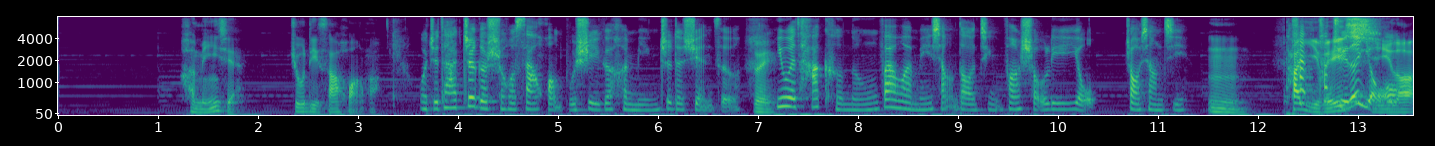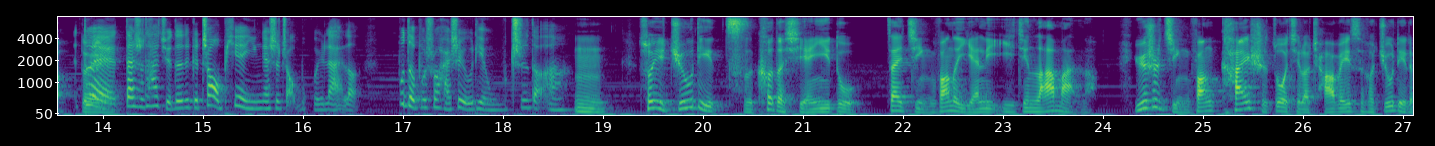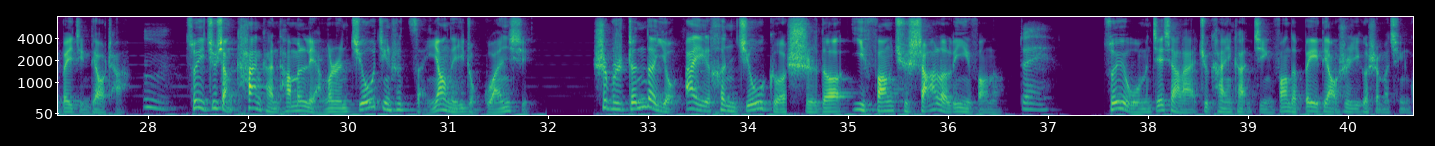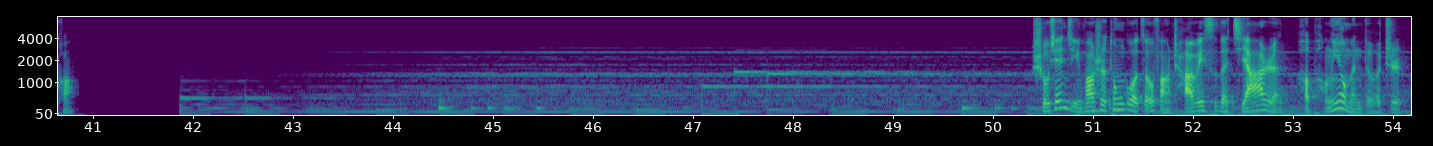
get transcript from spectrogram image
很明显，Judy 撒谎了。我觉得他这个时候撒谎不是一个很明智的选择，对，因为他可能万万没想到警方手里有照相机，嗯，他以为觉得有洗了，对，但是他觉得这个照片应该是找不回来了。不得不说，还是有点无知的啊。嗯，所以 Judy 此刻的嫌疑度在警方的眼里已经拉满了。于是警方开始做起了查韦斯和 Judy 的背景调查。嗯，所以就想看看他们两个人究竟是怎样的一种关系，是不是真的有爱恨纠葛，使得一方去杀了另一方呢？对，所以我们接下来去看一看警方的背调是一个什么情况。首先，警方是通过走访查韦斯的家人和朋友们得知，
